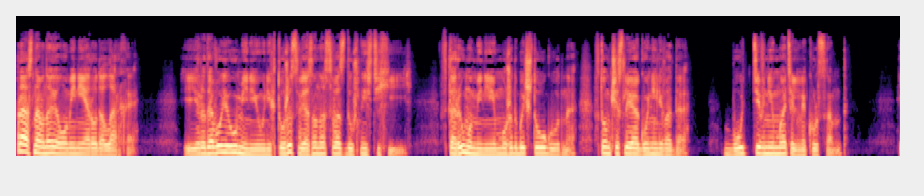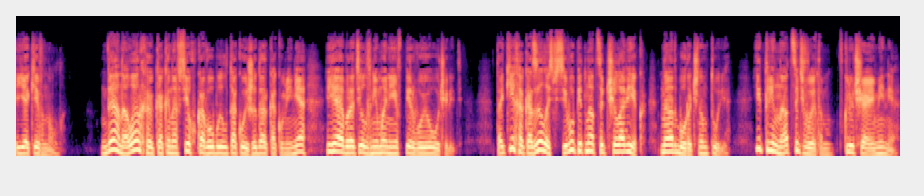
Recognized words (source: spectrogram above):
про основное умение рода Ларха. «И родовое умение у них тоже связано с воздушной стихией. Вторым умением может быть что угодно, в том числе огонь или вода. Будьте внимательны, курсант». Я кивнул. Да, на Ларха, как и на всех, у кого был такой же дар, как у меня, я обратил внимание в первую очередь. Таких оказалось всего 15 человек на отборочном туре, и 13 в этом, включая меня.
